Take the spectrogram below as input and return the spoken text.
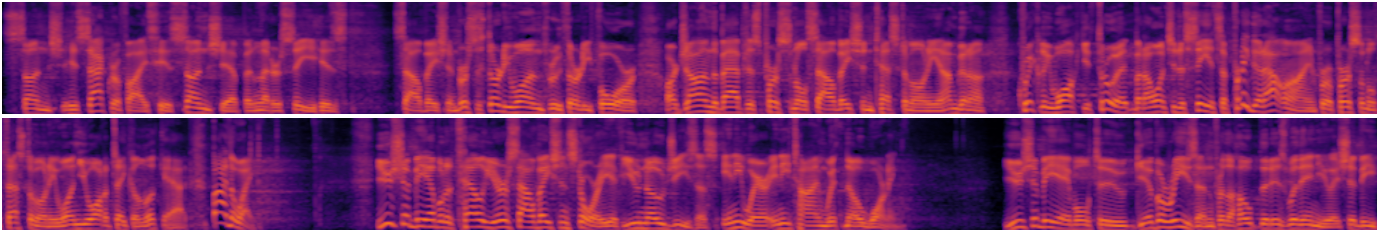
son, his sacrifice, his sonship, and let her see his salvation. Verses 31 through 34 are John the Baptist's personal salvation testimony. And I'm going to quickly walk you through it, but I want you to see it's a pretty good outline for a personal testimony, one you ought to take a look at. By the way, you should be able to tell your salvation story if you know Jesus anywhere, anytime with no warning. You should be able to give a reason for the hope that is within you. It should be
